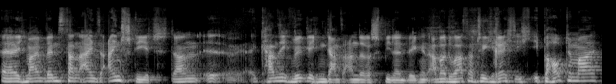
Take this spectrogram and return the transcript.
Äh, ich meine, wenn es dann 1-1 steht, dann äh, kann sich wirklich ein ganz anderes Spiel entwickeln. Aber du hast natürlich recht. Ich, ich behaupte mal,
